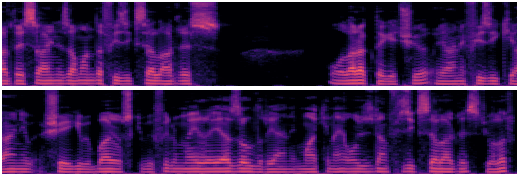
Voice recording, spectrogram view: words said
adresi aynı zamanda fiziksel adres olarak da geçiyor. Yani fiziki aynı şey gibi BIOS gibi firmware'e yazılıdır yani makineye. O yüzden fiziksel adres diyorlar.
